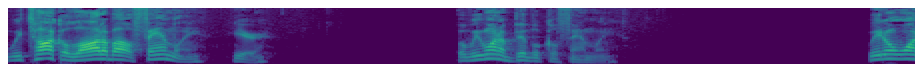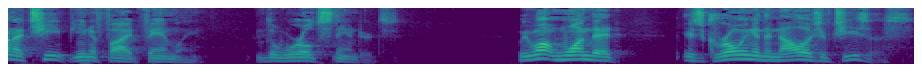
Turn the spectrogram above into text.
We talk a lot about family here, but we want a biblical family. We don't want a cheap, unified family, the world standards. We want one that is growing in the knowledge of Jesus,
